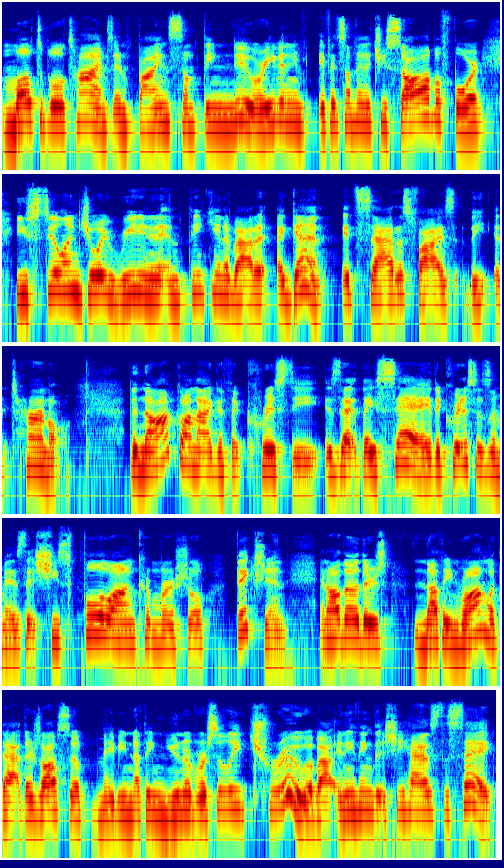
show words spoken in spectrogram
multiple times and find something new, or even if it's something that you saw before, you still enjoy reading it and thinking about it again. It satisfies the eternal. The knock on Agatha Christie is that they say the criticism is that she's full on commercial fiction. And although there's nothing wrong with that. There's also maybe nothing universally true about anything that she has to say.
